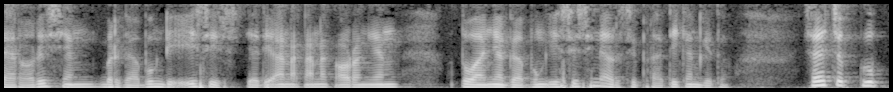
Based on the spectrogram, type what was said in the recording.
teroris yang bergabung di ISIS. Jadi anak-anak orang yang tuanya gabung ISIS ini harus diperhatikan gitu. Saya cukup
